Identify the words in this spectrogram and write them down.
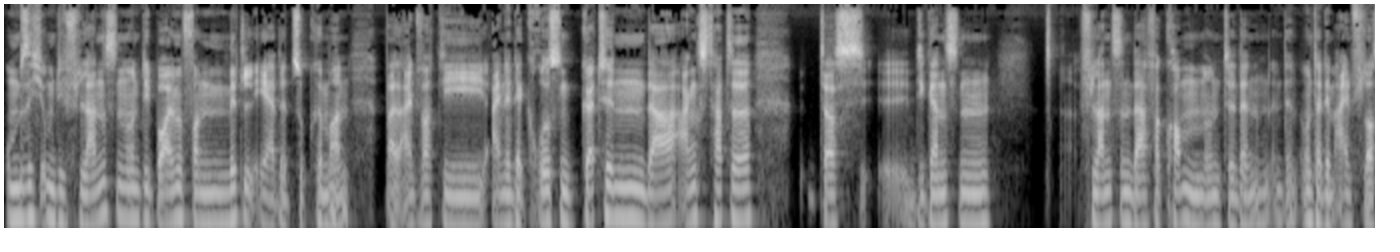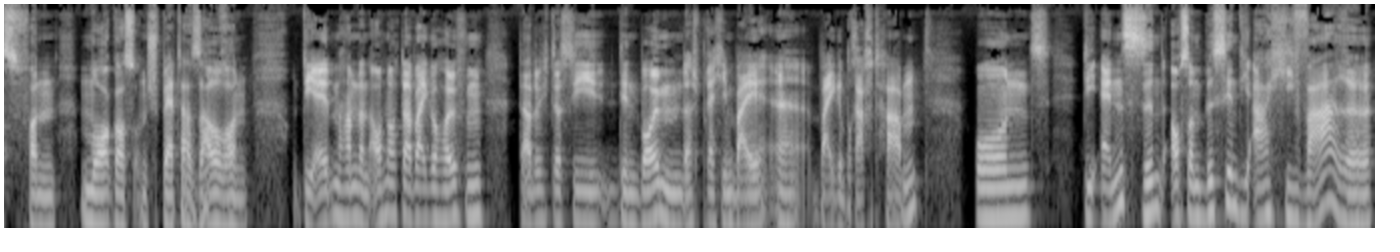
um sich um die Pflanzen und die Bäume von Mittelerde zu kümmern, weil einfach die eine der großen Göttinnen da Angst hatte, dass äh, die ganzen Pflanzen da verkommen und dann unter dem Einfluss von Morgos und später Sauron. Und die Elben haben dann auch noch dabei geholfen, dadurch, dass sie den Bäumen das Sprechen bei, äh, beigebracht haben. Und die Ents sind auch so ein bisschen die Archivare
